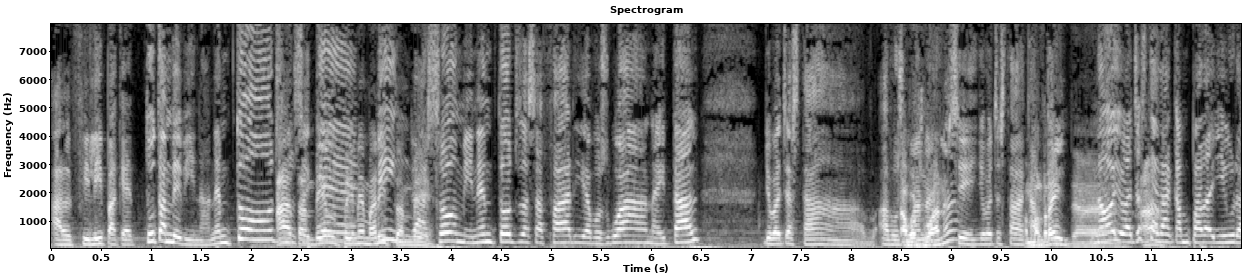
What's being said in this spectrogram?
al Filip aquest, tu també vine, anem tots, Ah, no sé també què. el primer marit, Vinga, també. som-hi, anem tots de safari a Botswana i tal. Jo vaig estar a, a Botswana. Botswana? Sí, jo vaig estar de Amb el rei de- No, jo vaig estar Ah. d'acampada lliure,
